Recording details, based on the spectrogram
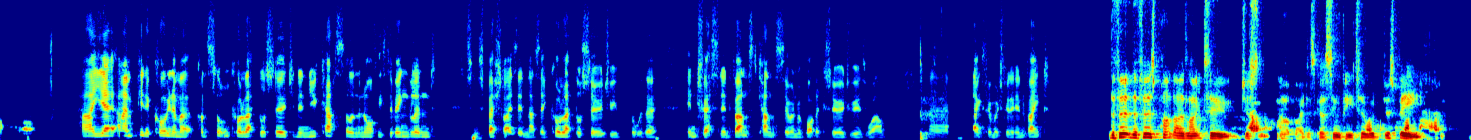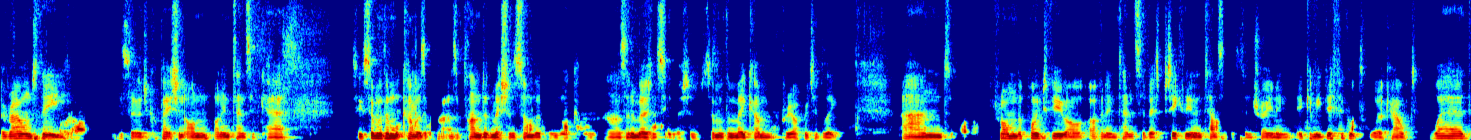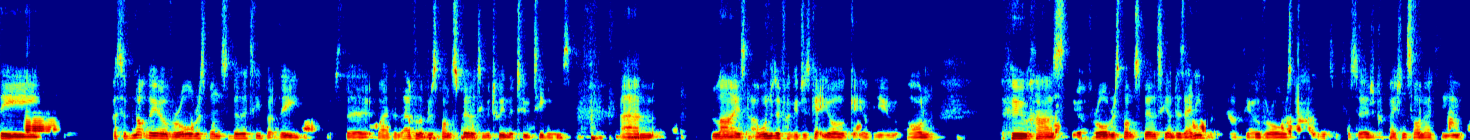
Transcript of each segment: Hi, yeah, I'm Peter Coyne. I'm a consultant colorectal surgeon in Newcastle in the northeast of England. I'm specialised in, as say, colorectal surgery, but with an interest in advanced cancer and robotic surgery as well. Uh, thanks very much for the invite. The, fir- the first part that I'd like to just start by discussing, Peter, would just be around the the surgical patient on on intensive care. See, some of them will come as a, as a planned admission, some of them will come as an emergency admission, some of them may come preoperatively. And from the point of view of, of, an intensivist, particularly an intensivist in training, it can be difficult to work out where the I said not the overall responsibility, but the the where the level of responsibility between the two teams um, lies. I wondered if I could just get your get your view on who has the overall responsibility, and does anybody have the overall responsibility for surgical patients on ITU?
